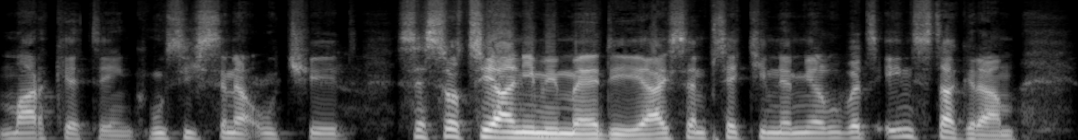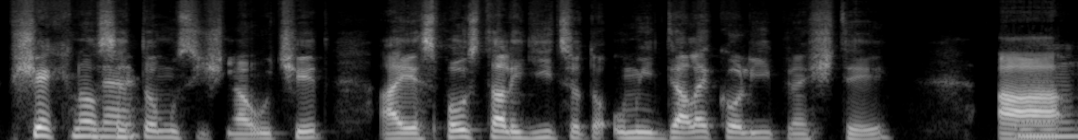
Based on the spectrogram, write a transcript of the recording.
marketing, musíš se naučit se sociálními médii. Já jsem předtím neměl vůbec Instagram. Všechno ne. se to musíš naučit a je spousta lidí, co to umí daleko líp než ty. A mm,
